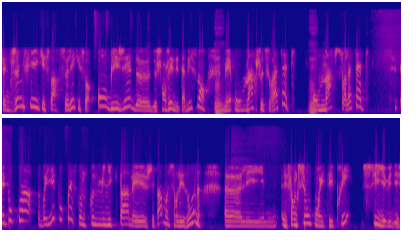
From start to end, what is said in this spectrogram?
cette jeune fille qui soit harcelée, qui soit obligée de, de changer d'établissement. Mm. Mais on marche sur la tête. Mm. On marche sur la tête. Et pourquoi, vous voyez, pourquoi est-ce qu'on ne communique pas, mais je sais pas, moi, sur les ondes, euh, les, les sanctions qui ont été prises, s'il y a eu des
